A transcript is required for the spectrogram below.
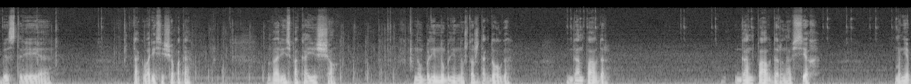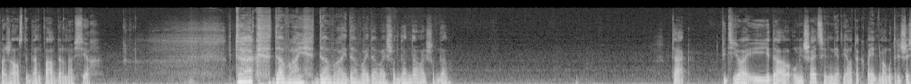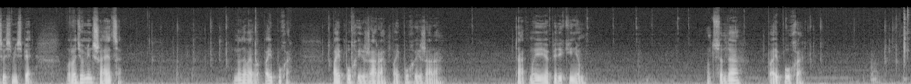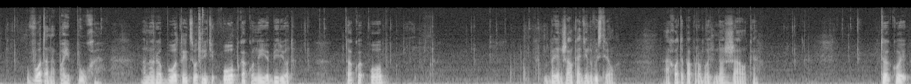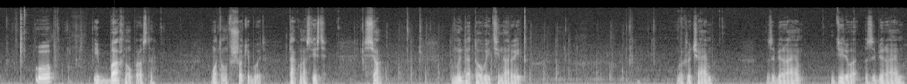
Быстрее. Так, варись еще пока. Варись пока еще. Ну блин, ну блин, ну что же так долго? Ганпавдер. Ганпавдер на всех. Мне, пожалуйста, ганпавдер на всех. Так, давай, давай, давай, давай, шотган, давай, шотган. Так, питье и еда уменьшается или нет? Я вот так понять не могу. 36,85. Вроде уменьшается. Ну давай, вот пайпуха. Пайпуха и жара. Пайпуха и жара. Так, мы ее перекинем. Вот сюда. Пайпуха. Вот она, пайпуха. Она работает. Смотрите, оп, как он ее берет. Такой оп. Блин, жалко один выстрел. Охота попробовать, но жалко. Такой оп. И бахнул просто. Вот он в шоке будет. Так, у нас есть... Все. Мы готовы идти на рейд. Выключаем. Забираем. Дерево забираем.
